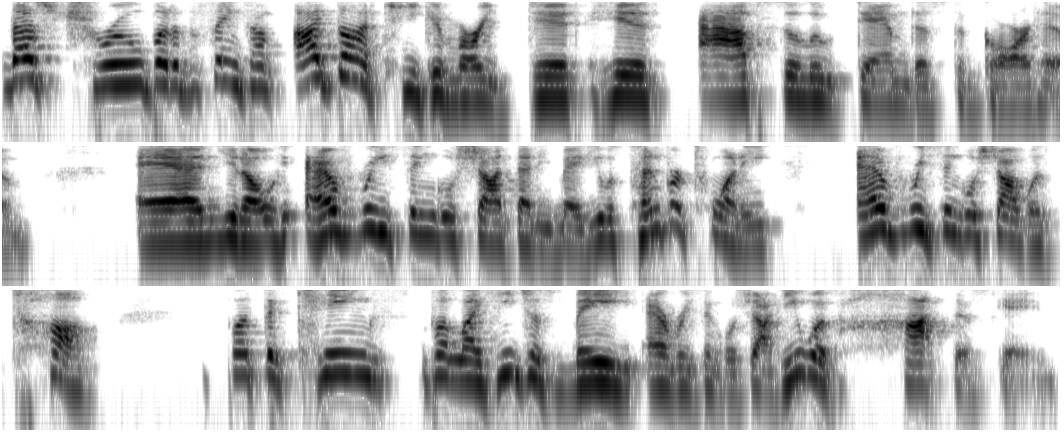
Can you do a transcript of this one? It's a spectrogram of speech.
That's true but at the same time i thought keegan murray did his absolute damnedest to guard him. And you know every single shot that he made he was 10 for 20 every single shot was tough but the kings but like he just made every single shot. He was hot this game.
